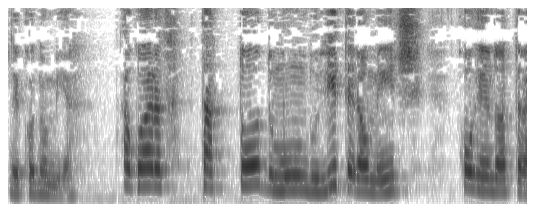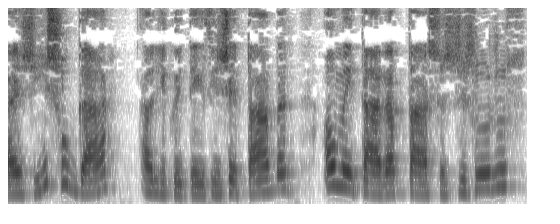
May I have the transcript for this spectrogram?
na economia. Agora está todo mundo literalmente correndo atrás de enxugar a liquidez injetada, aumentar as taxas de juros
